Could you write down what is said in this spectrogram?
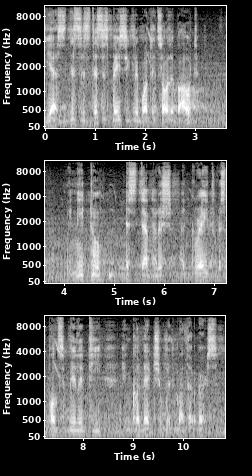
yes, this is this is basically what it's all about. We need to establish a great responsibility in connection with Mother Earth.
